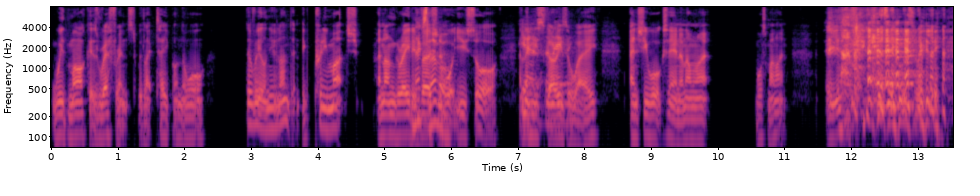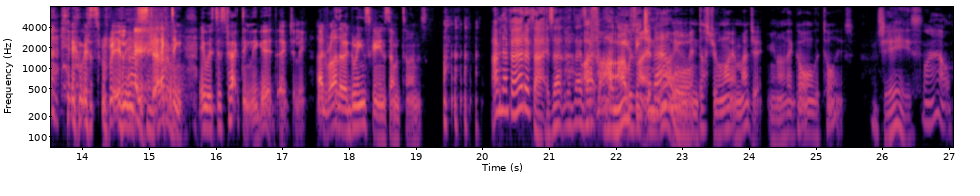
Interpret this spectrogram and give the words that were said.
with markers referenced with like tape on the wall, the real New London. It, pretty much an ungraded Next version level. of what you saw. And then he scurries amazing. away and she walks in and I'm like, what's my line? You know, because it was really, it was really That's distracting. incredible. It was distractingly good, actually. I'd rather a green screen sometimes. I've never heard of that. Is that, is that I a thought- new I was like, feature now? no, Or? Industrial Light and Magic. You know, they got all the toys. Jeez. Wow.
